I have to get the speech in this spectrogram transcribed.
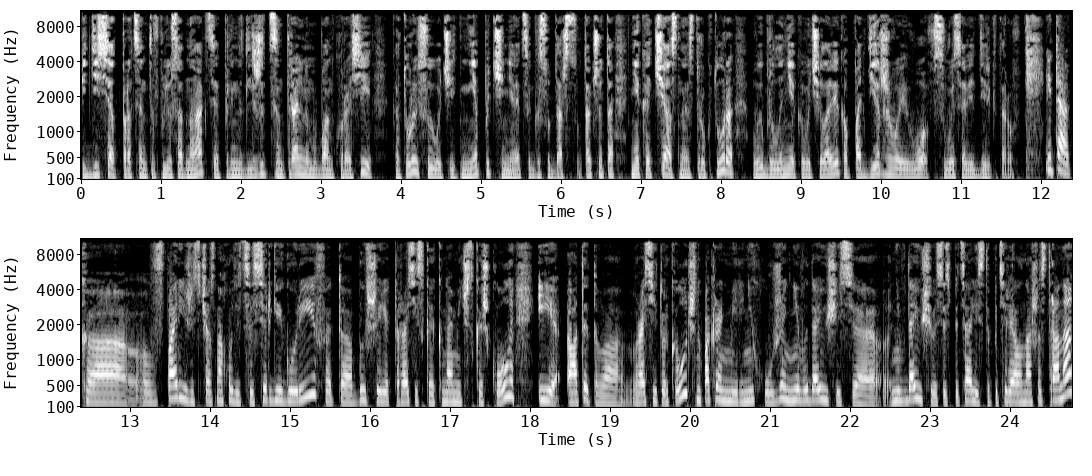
50% плюс одна акция принадлежит Центральному банку России, который, в свою очередь, не подчиняется государству. Так что это некая частная структура выбрала некого человека, поддерживая его в свой совет директоров. Итак, а, в Париже сейчас находится Сергей Гуриев, это бывший ректор Российской экономической школы, и от этого в России только лучше, но, по крайней мере, не хуже. Не, выдающийся, не выдающегося специалиста потеряла наша страна,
